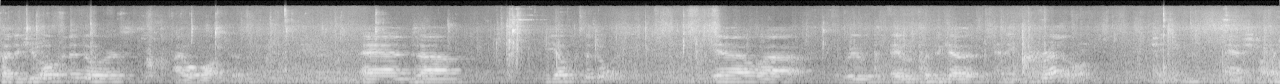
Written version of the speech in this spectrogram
But if you open the doors, I will walk through them. And um, he opened the doors. You know, uh, we were able to put together an incredible team nationally.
